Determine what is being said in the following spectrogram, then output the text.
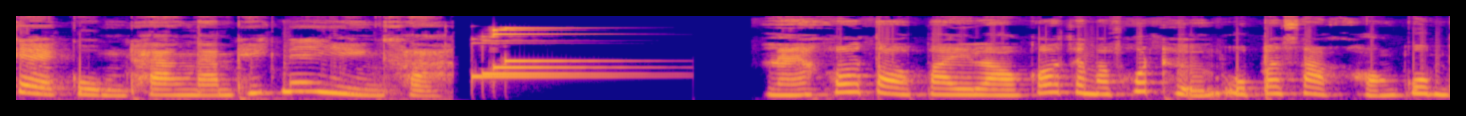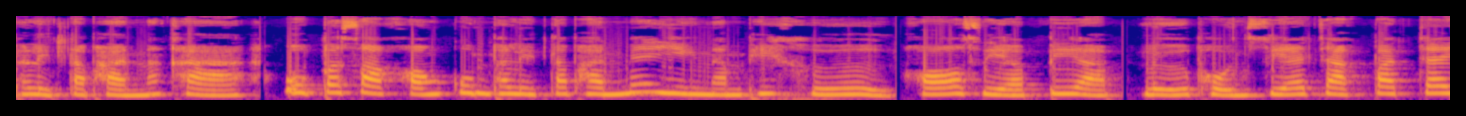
แก่กลุ่มทางน้ำพริกแม่หญิงค่ะ และข้อต่อไปเราก็จะมาพูดถึงอุปสรรคของกลุ่มผลิตภัณฑ์นะคะ อุปสรรคของกลุ่มผลิตภัณฑ์แม่ยิงน้ำพริกคือ ข้อเสียเปรียบ หรือผลเสียจากปัจจัย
